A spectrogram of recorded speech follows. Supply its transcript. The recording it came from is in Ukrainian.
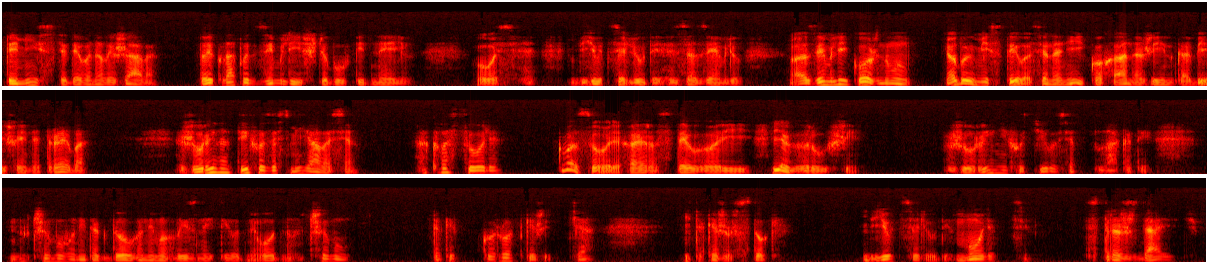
Те місце, де вона лежала, той клапот землі, що був під нею. Ось б'ються люди за землю, а землі кожному, аби вмістилася на ній кохана жінка, більше й не треба. Журина тихо засміялася. А квасоля? Квасоля хай росте вгорі, як груші. Журині хотілося плакати. Ну чому вони так довго не могли знайти одне одного? Чому? Таке коротке життя і таке жорстоке. Б'ються люди, моляться, страждають.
